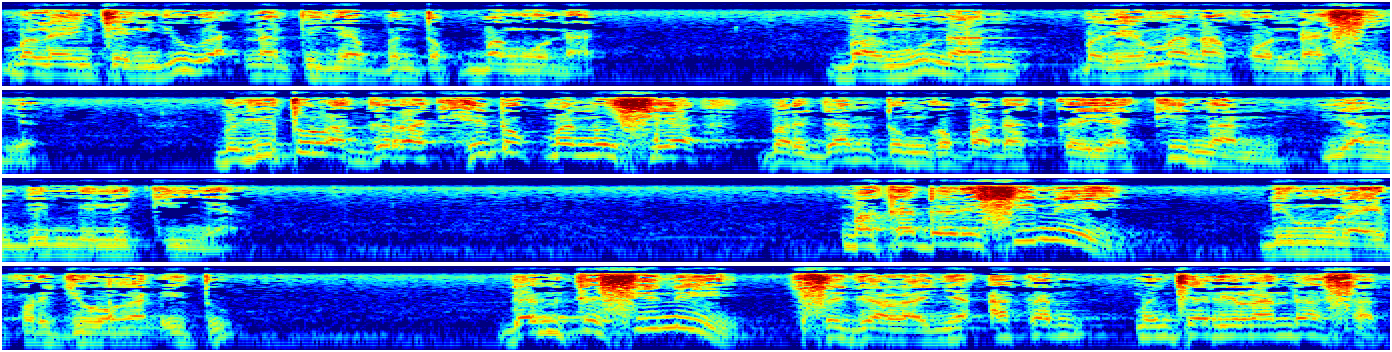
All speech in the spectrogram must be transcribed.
melenceng juga nantinya bentuk bangunan. Bangunan bagaimana fondasinya? Begitulah gerak hidup manusia bergantung kepada keyakinan yang dimilikinya. Maka dari sini dimulai perjuangan itu. Dan ke sini segalanya akan mencari landasan.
